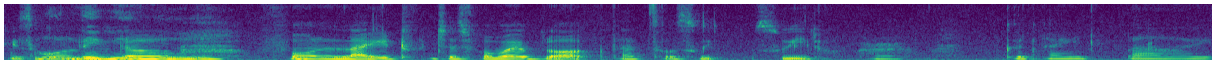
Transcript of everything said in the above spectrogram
She's holding the phone light just for my vlog. That's so sweet, sweet of her. Good night. Bye.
